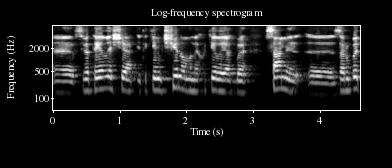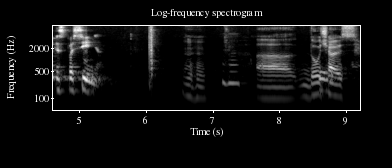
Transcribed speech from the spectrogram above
в святилище, і таким чином вони хотіли якби самі е, заробити спасіння. А, Долучаюсь е,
